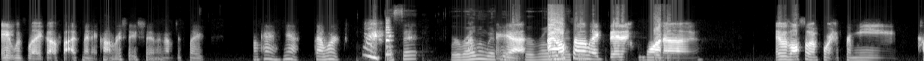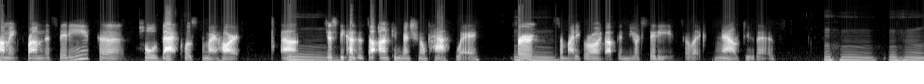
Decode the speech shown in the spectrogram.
it was like a five minute conversation. And I'm just like, okay, yeah, that worked. That's it. We're rolling with it. Yeah. I also like didn't want to, it was also important for me coming from the city to hold that close to my heart um, mm. just because it's an unconventional pathway for mm-hmm. somebody growing up in New York City to like now do this. Mm-hmm. Mm-hmm.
